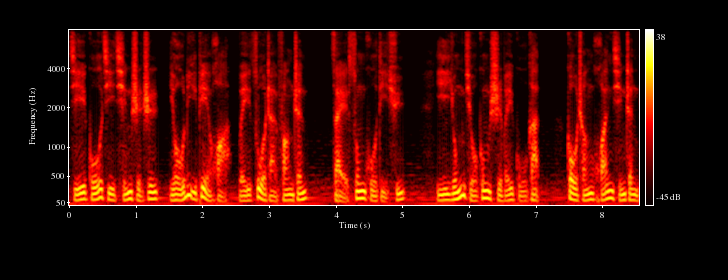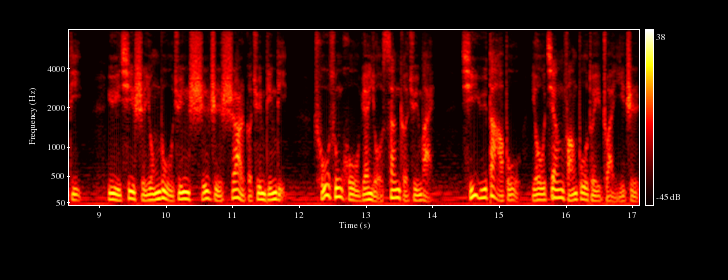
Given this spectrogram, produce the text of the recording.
及国际情势之有利变化为作战方针，在淞沪地区以永久工事为骨干，构成环形阵地。预期使用陆军十至十二个军兵力，除淞沪原有三个军外，其余大部由江防部队转移之。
